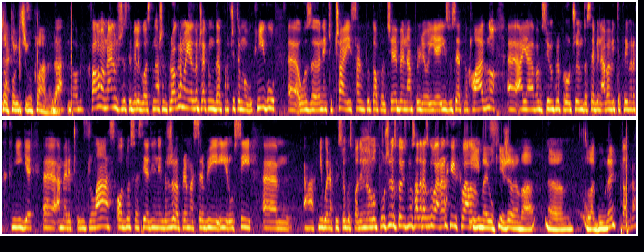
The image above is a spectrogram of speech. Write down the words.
Tog političkog klana, da. Da, dobro. Hvala vam najljepše što ste bili gost našeg programa. Jedva čekam da pročitam ovu knjigu e, uz neki čaj i svakako toplo ćebe. Napolju je izuzetno hladno, e, a ja vam svima preporučujem da sebi nabavite primjerak knjige e, američkog zla, odnosa Sjedinjenih država prema Srbiji i Rusiji. A knjigu je napisao gospodin Lopušina s kojim smo sada razgovarali. Hvala vam. Imaju u knjižarama um, Lagune. Dobro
